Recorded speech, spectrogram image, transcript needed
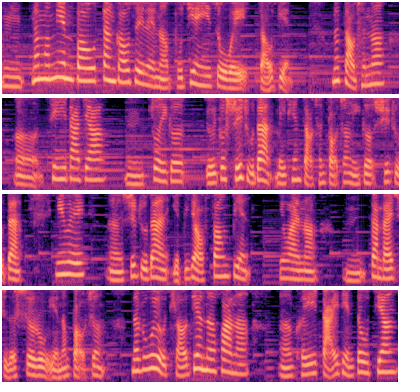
嗯，那么面包、蛋糕这类呢不建议作为早点。那早晨呢，呃，建议大家嗯做一个有一个水煮蛋，每天早晨保证一个水煮蛋，因为嗯水煮蛋也比较方便。另外呢，嗯蛋白质的摄入也能保证。那如果有条件的话呢？嗯，可以打一点豆浆，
